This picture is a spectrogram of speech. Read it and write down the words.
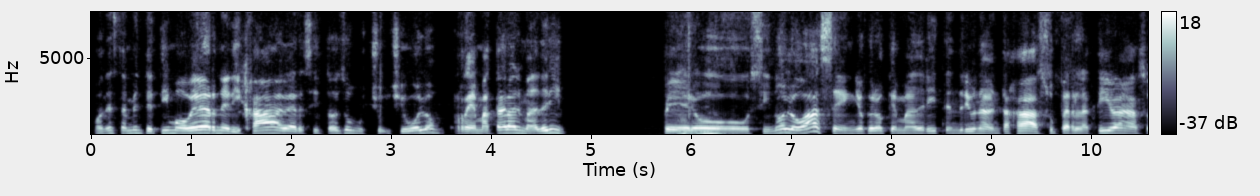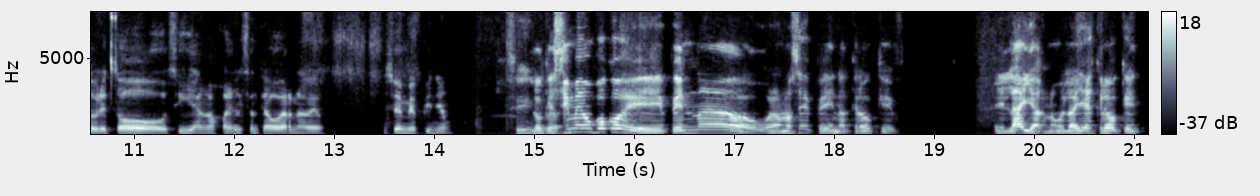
honestamente, Timo Werner y Havers y todos esos chivolos, rematar al Madrid, pero si no lo hacen, yo creo que Madrid tendría una ventaja superlativa, sobre todo si llegan a jugar en el Santiago Bernabéu. Esa es mi opinión. lo que sí me da un poco de pena, bueno, no sé, pena, creo que el Ajax, ¿no? El Ajax creo que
